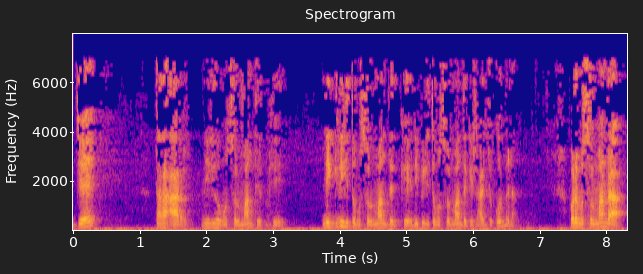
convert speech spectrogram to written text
যে তারা আর নিরীহ মুসলমানদেরকে, নিগৃহীত মুসলমানদেরকে, নিপীড়িত মুসলমানদেরকে সাহায্য করবে না। পরে মুসলমানরা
